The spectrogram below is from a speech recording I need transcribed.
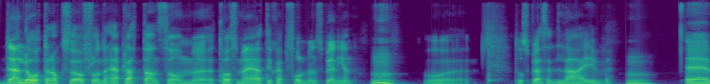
Den låten också från den här plattan som eh, tas med till Skeppsholmen-spelningen. Mm. Och eh, då spelas det live. Mm. Eh,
